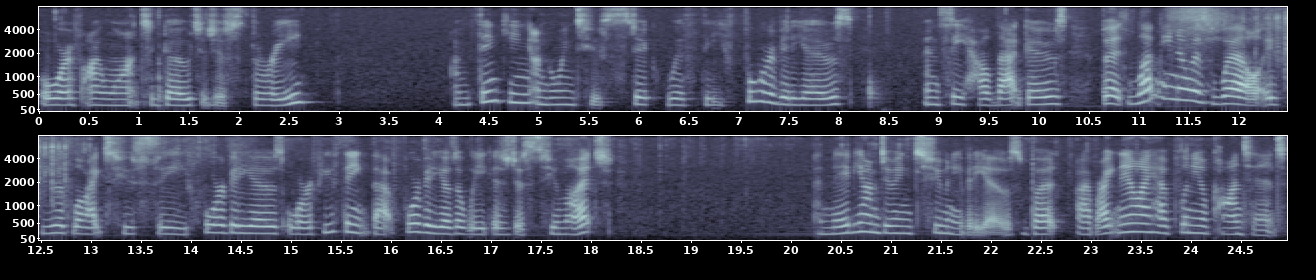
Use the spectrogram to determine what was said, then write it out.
or if I want to go to just three. I'm thinking I'm going to stick with the four videos and see how that goes. But let me know as well if you would like to see four videos or if you think that four videos a week is just too much and maybe I'm doing too many videos, but I, right now I have plenty of content.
